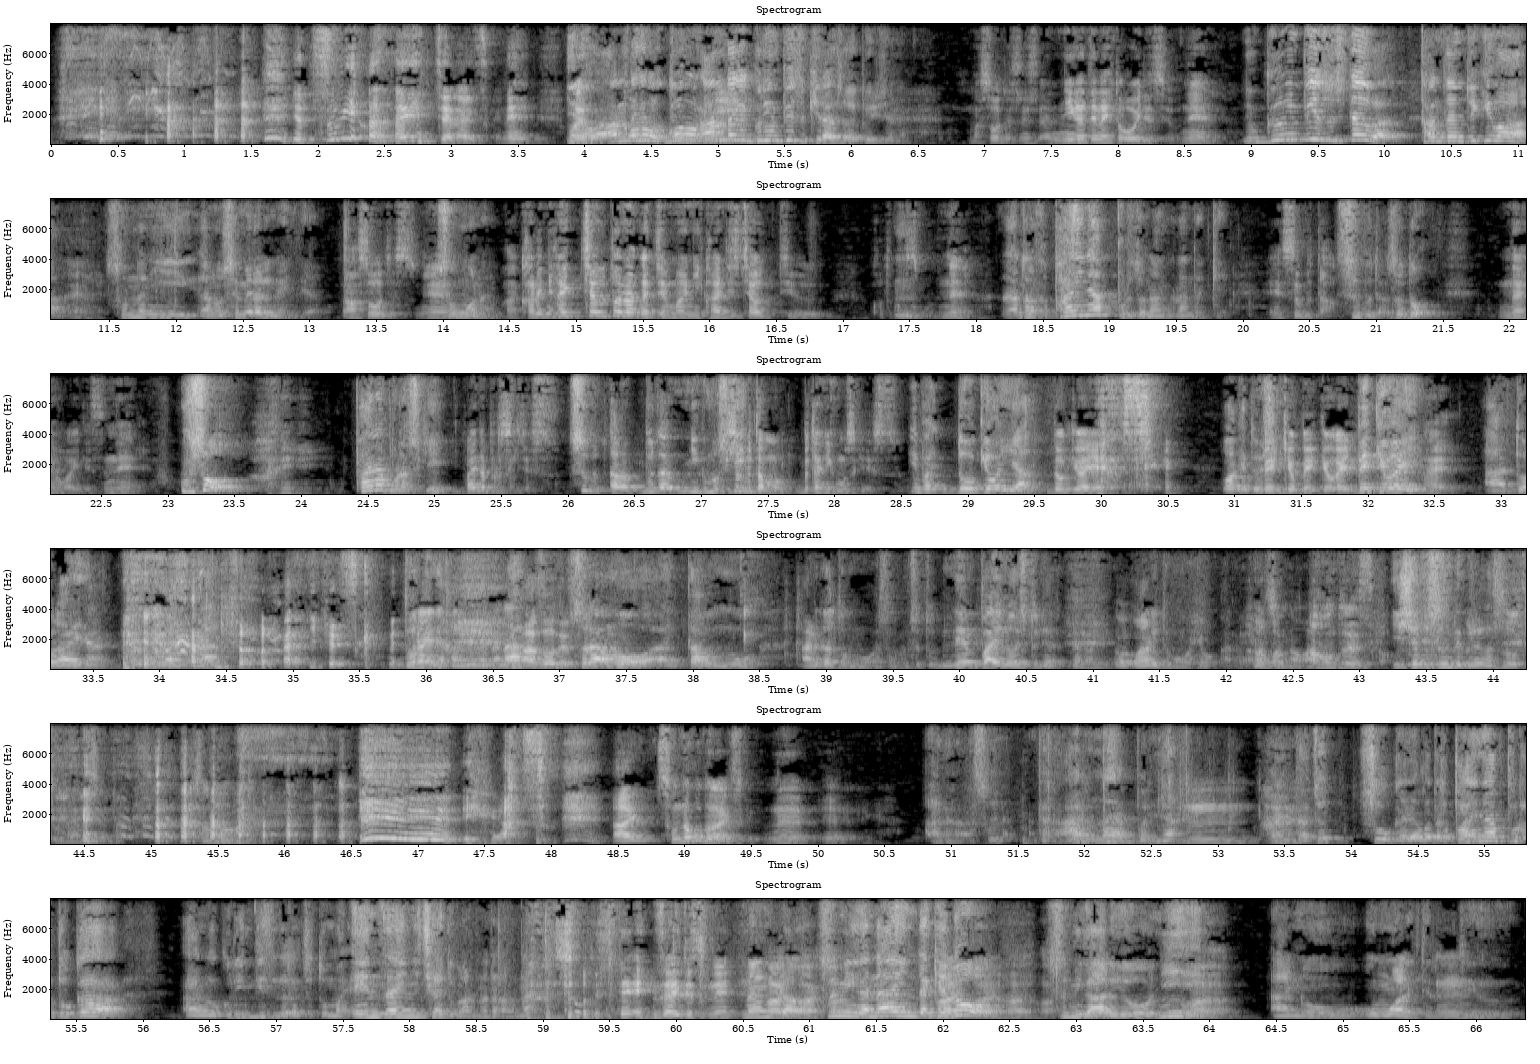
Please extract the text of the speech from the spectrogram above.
いや、罪はないんじゃないですかね。いや、でもあんだけ、あんだけグリーンピース嫌いそうやっぱいるじゃない。まあそうですね。苦手な人多いですよね。でもグリーンピース自体は、単体の時はええ、そんなに、あの、責められないんだよ。あ、そうですね。そう思わないはい。彼に入っちゃうとなんか邪魔に感じちゃうっていうことですもんね。あとなんか、パイナップルとなんか、なんだっけ？えー、酢豚。酢豚。それどない方がいいですね。う嘘はい。パイナップルは好き？パイナップル好きです。酢豚、あの、豚肉も好き？酢豚も豚肉も好きです。やっぱ同居は嫌。同居は嫌ですね。分けてほしい。別居、別居がいいです。別居がいい。はい。あ、ドライだ。ドライだな。いいですかね。ドライな考え方な。あそうですそれはもう、あ多分もう、あれだと思うわ。その、ちょっと年配の人には、あの、悪いと思う、評価の評判が悪い。あ本当ですか？一緒に住んでくれなそうってことなんですよ。その、いや、そ、あ、そんなことないですけどね。えあ、だから、そういうの、だからあるな、やっぱりな。えうん。はいだか。らちょっと、そうか、だからパイナップルとか、あの、グリーンピース、だからちょっとまあ、冤罪に近いところあるな、だからな。そうですね。冤罪ですね。なんか、罪がないんだけど罪があるようには、あの、思われてるっていう。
